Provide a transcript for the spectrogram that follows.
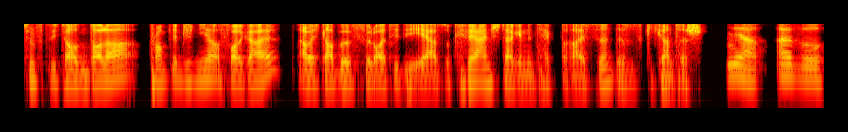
350.000 Dollar, Prompt Engineer, voll geil. Aber ich glaube, für Leute, die eher so Quereinsteiger in den Tech-Bereich sind, ist es gigantisch. Ja, also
